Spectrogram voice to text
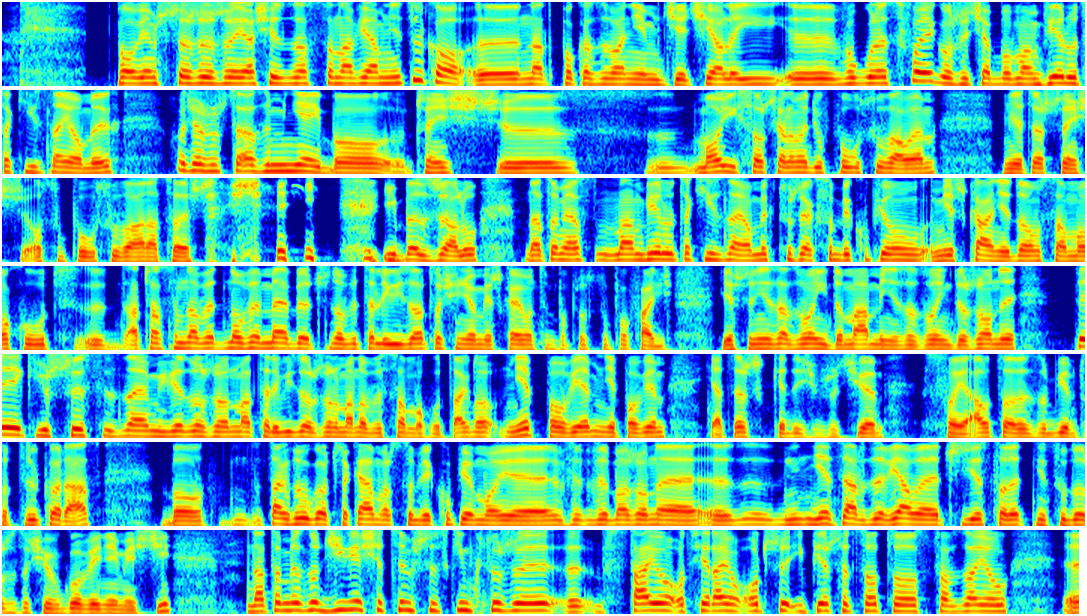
Powiem szczerze, że ja się zastanawiam nie tylko y, nad pokazywaniem dzieci, ale i y, w ogóle swojego życia, bo mam wielu takich znajomych, chociaż już teraz mniej, bo część y, z moich social mediów pousuwałem. Mnie też część osób pousuwała na całe szczęście i, i bez żalu. Natomiast mam wielu takich znajomych, którzy jak sobie kupią mieszkanie, dom, samochód, y, a czasem nawet nowe meble czy nowy telewizor, to się nie omieszkają tym po prostu pochwalić. Jeszcze nie zadzwoni do mamy, nie zadzwoni do żony, pyk, już wszyscy znajomi wiedzą, że on ma telewizor, że on ma nowy samochód, tak? No nie powiem, nie powiem. Ja też kiedyś wrzuciłem swoje auto, ale zrobiłem to tylko raz, bo tak długo czekałem, aż sobie kupię moje wy- wymarzone, y, niezardzewiałe 30-letnie cudo, że to się w głowie nie mieści. Natomiast no dziwię się tym wszystkim, którzy y, wstają, otwierają oczy i pierwsze co, to sprawdzają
